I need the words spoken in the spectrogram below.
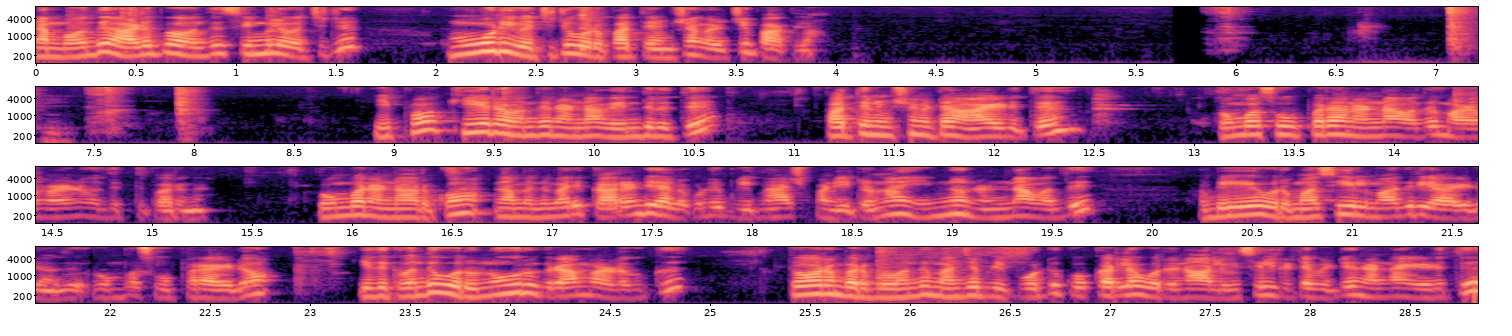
நம்ம வந்து அடுப்பை வந்து சிம்மில் வச்சுட்டு மூடி வச்சுட்டு ஒரு பத்து நிமிஷம் கழிச்சு பார்க்கலாம். இப்போ கீரை வந்து நல்லா வெந்துடுது. பத்து நிமிஷம் கிட்ட ஆயிடுது. ரொம்ப சூப்பராக நன்னா வந்து மழை மழைன்னு வந்துடுது பாருங்க. ரொம்ப நல்லா இருக்கும். நம்ம இந்த மாதிரி கரண்டியால் கூட இப்படி மேஷ் பண்ணிட்டோம்னா இன்னும் நல்லா வந்து அப்படியே ஒரு மசியல் மாதிரி ஆயிடும். அது ரொம்ப சூப்பராகிடும் இதுக்கு வந்து ஒரு நூறு கிராம் அளவுக்கு தோரம்பருப்பு வந்து மஞ்சப்பொடி போட்டு குக்கரில் ஒரு நாலு விசில் கிட்ட விட்டு நல்லா எடுத்து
